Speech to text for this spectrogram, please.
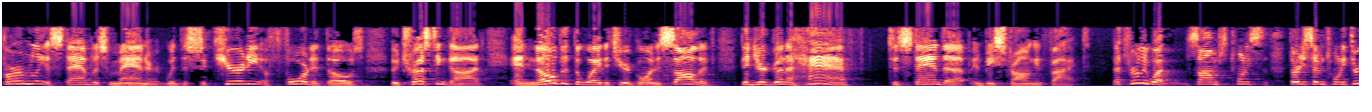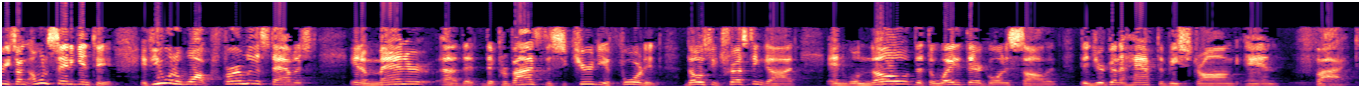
firmly established manner with the security afforded those who trust in God and know that the way that you're going is solid, then you're going to have to stand up and be strong and fight. That's really what Psalms 20, 37, 23. So I want to say it again to you. If you want to walk firmly established in a manner uh, that, that provides the security afforded those who trust in God and will know that the way that they're going is solid, then you're going to have to be strong and fight.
